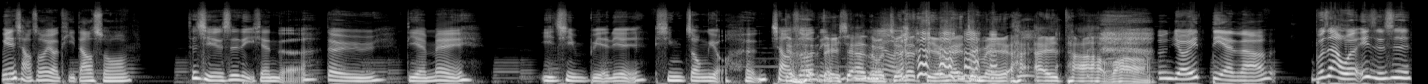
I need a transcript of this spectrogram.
里面小说有提到说，这其实是李仙德对于蝶妹。移情别恋，心中有恨。小说里，等一下，我觉得蝶妹就没爱他，好不好？嗯，有一点啊，不是啊，我的意思是，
